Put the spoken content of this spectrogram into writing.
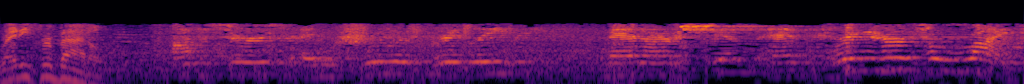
ready for battle. Officers and crew of Gridley, man our ship and bring her to life.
